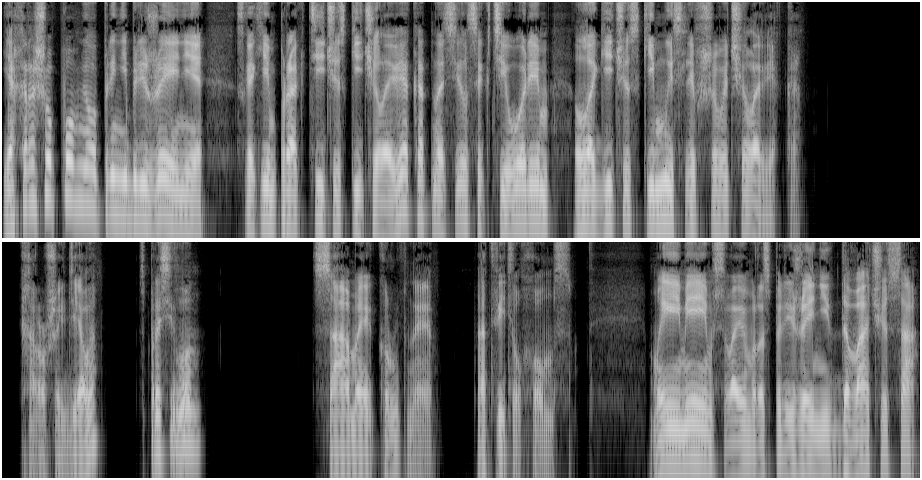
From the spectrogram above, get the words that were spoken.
я хорошо помнил пренебрежение, с каким практический человек относился к теориям логически мыслившего человека. «Хорошее дело?» — спросил он. «Самое крупное», — ответил Холмс. «Мы имеем в своем распоряжении два часа,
